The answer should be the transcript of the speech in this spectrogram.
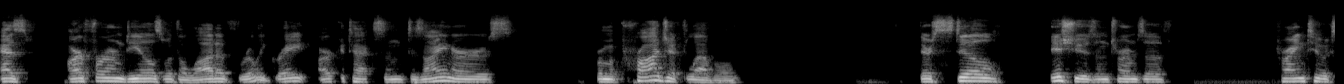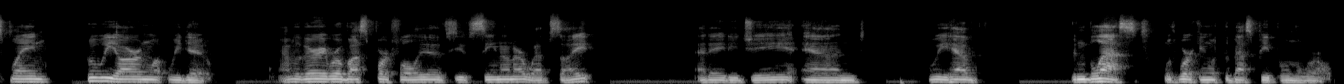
as our firm deals with a lot of really great architects and designers from a project level, there's still issues in terms of trying to explain who we are and what we do. I have a very robust portfolio, as you've seen on our website at ADG, and we have been blessed with working with the best people in the world.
